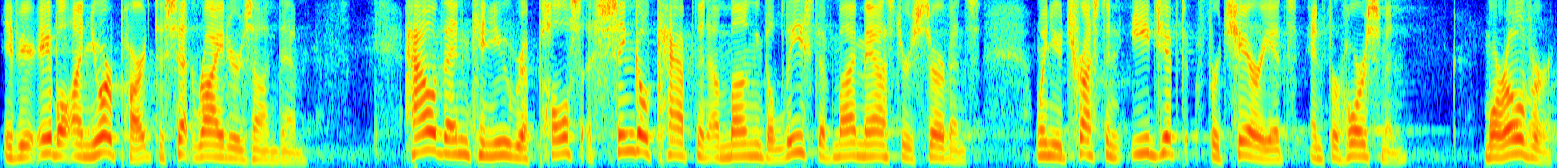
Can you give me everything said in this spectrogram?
if you're able on your part to set riders on them. How then can you repulse a single captain among the least of my master's servants when you trust in Egypt for chariots and for horsemen? Moreover,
